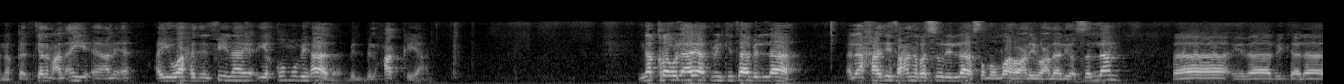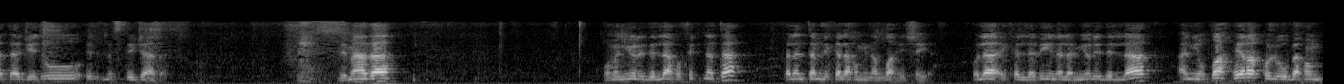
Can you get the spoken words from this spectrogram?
أنا أتكلم عن أي يعني أي واحد فينا يقوم بهذا بالحق يعني. نقرأ الآيات من كتاب الله الأحاديث عن رسول الله صلى الله عليه وعلى آله وسلم. فإذا بك لا تجد استجابة لماذا؟ ومن يرد الله فتنته فلن تملك له من الله شيئا. أولئك الذين لم يرد الله أن يطهر قلوبهم.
